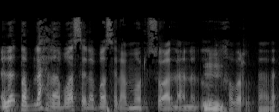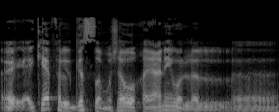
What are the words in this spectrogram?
لا طب لحظة أبغى أسأل أبغى أسأل عمور سؤال عن الخبر هذا. كيف القصة مشوقة يعني ولا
